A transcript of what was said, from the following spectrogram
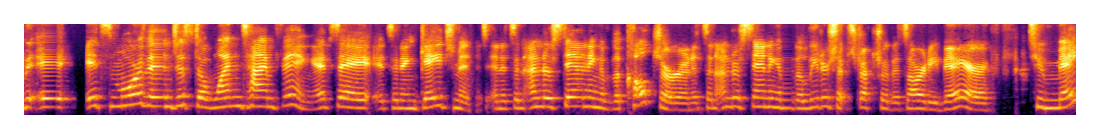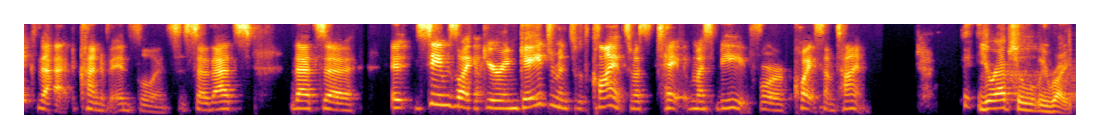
It, it's more than just a one-time thing. It's a it's an engagement and it's an understanding of the culture and it's an understanding of the leadership structure that's already there to make that kind of influence. So that's that's a it seems like your engagements with clients must take must be for quite some time. You're absolutely right.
